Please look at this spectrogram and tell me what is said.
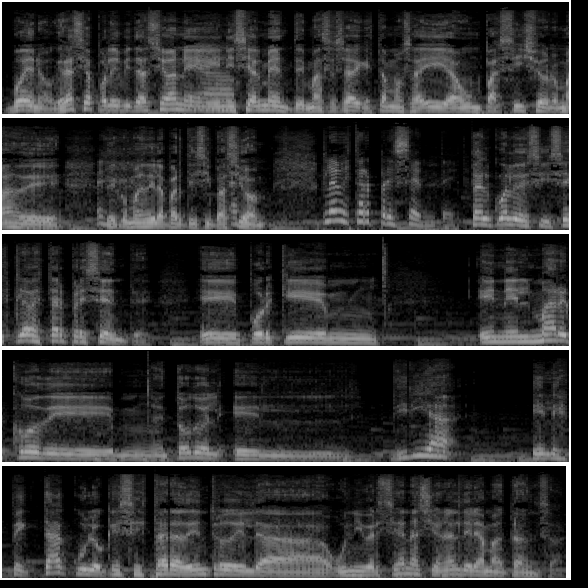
bueno, gracias por la invitación eh, inicialmente, más allá de que estamos ahí a un pasillo nomás de, de cómo es de la participación. Clave estar presente. Tal cual lo decís, es clave estar presente, eh, porque mm, en el marco de mm, todo el, el- diría, el espectáculo que es estar adentro de la Universidad Nacional de La Matanza.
